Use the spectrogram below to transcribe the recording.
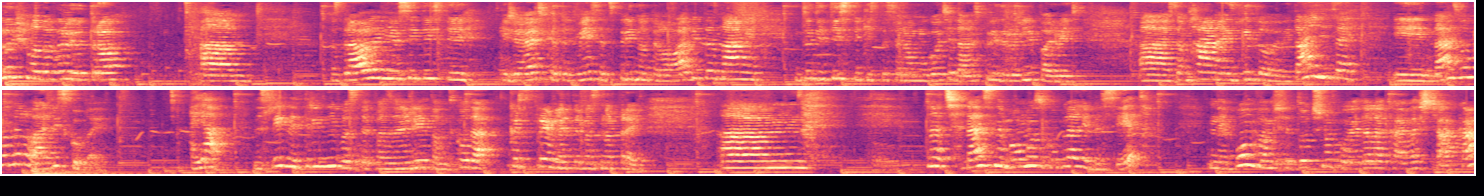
lušno dobro jutro. Um, pozdravljeni vsi tisti, ki že večkrat v mesec pridno telovadite z nami in tudi tisti, ki ste se nam mogoče danes pridružili prvič. Uh, sem Hanna iz Lidlove Vitalnice in danes bomo telovadili skupaj. A ja, naslednje tri dni boste pa z Anžetom, tako da kar spremljate nas naprej. Um, nač, danes ne bomo zgubljali besed, ne bom vam še točno povedala, kaj vas čaka,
